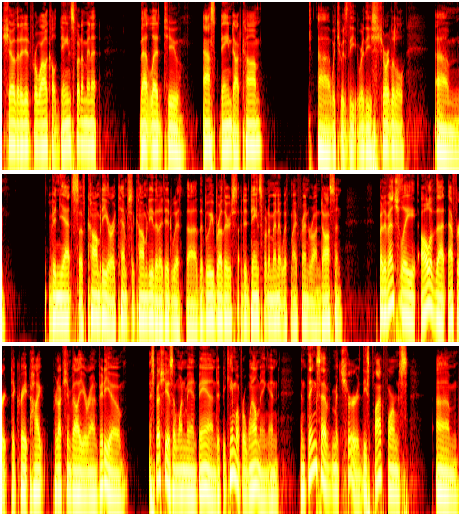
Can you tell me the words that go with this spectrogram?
show that I did for a while called Dane's Photo Minute. That led to AskDane.com, uh, which was the were these short little um, vignettes of comedy or attempts at comedy that I did with uh, the Bowie Brothers. I did Dane's for a Minute with my friend Ron Dawson. But eventually, all of that effort to create high production value around video, especially as a one man band, it became overwhelming, and and things have matured. These platforms um,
